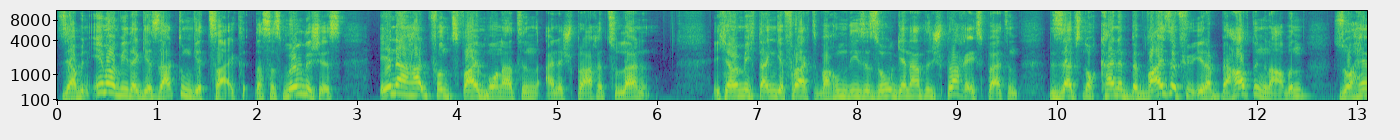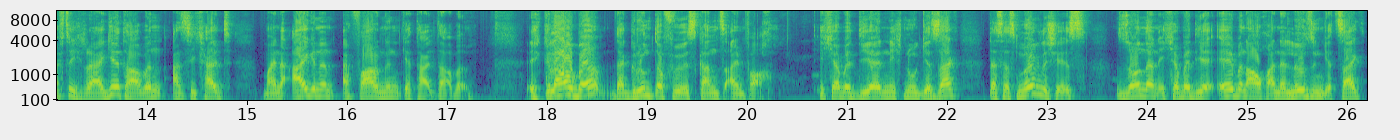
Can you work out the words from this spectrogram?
Sie haben immer wieder gesagt und gezeigt, dass es möglich ist, innerhalb von zwei Monaten eine Sprache zu lernen. Ich habe mich dann gefragt, warum diese sogenannten Sprachexperten, die selbst noch keine Beweise für ihre Behauptungen haben, so heftig reagiert haben, als ich halt meine eigenen Erfahrungen geteilt habe. Ich glaube, der Grund dafür ist ganz einfach. Ich habe dir nicht nur gesagt, dass es möglich ist, sondern ich habe dir eben auch eine Lösung gezeigt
